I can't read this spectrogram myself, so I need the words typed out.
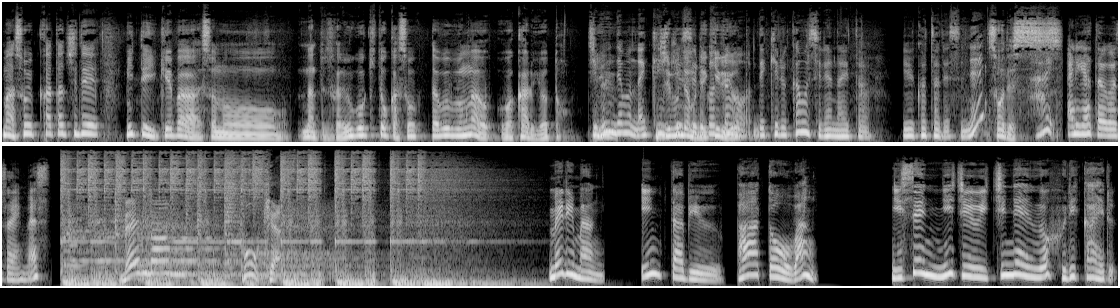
まあそういう形で見ていけば、その、なんていうんですか、動きとかそういった部分がわかるよと。自分でもね、研究することもできるかもしれないということですね。そうです。はい。ありがとうございます。メリマンフォーキャスメリマンインタビューパート1 2021年を振り返る。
